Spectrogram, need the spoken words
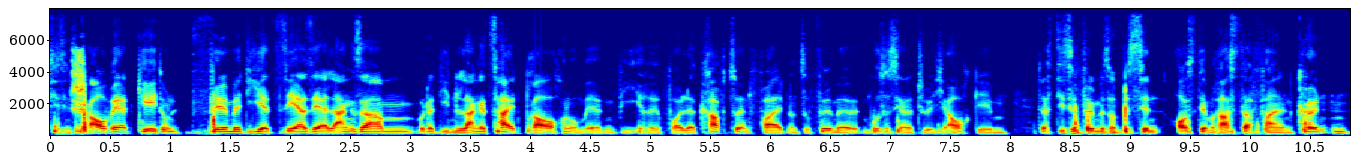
diesen Schauwert geht und Filme, die jetzt sehr, sehr langsam oder die eine lange Zeit brauchen, um irgendwie ihre volle Kraft zu entfalten. Und so Filme muss es ja natürlich auch geben, dass diese Filme so ein bisschen aus dem Raster fallen könnten.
